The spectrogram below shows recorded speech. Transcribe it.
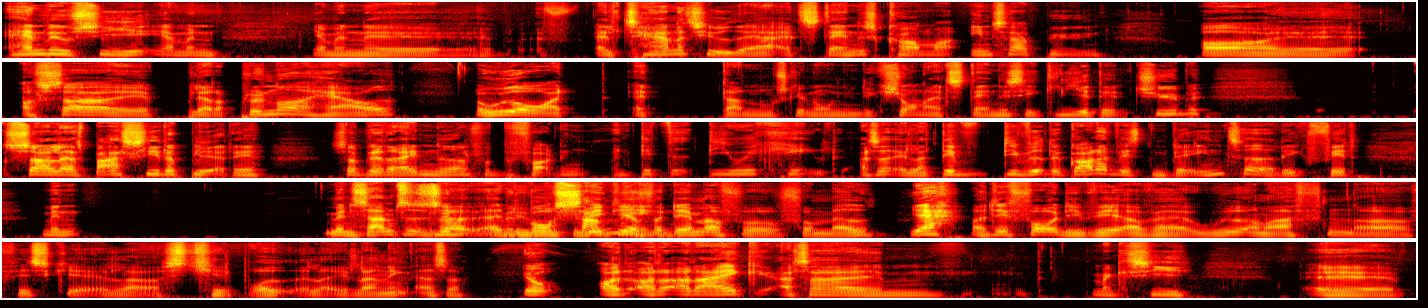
han vil jo sige, jamen, jamen øh, alternativet er, at Stannis kommer, indtager byen, og, øh, og så øh, bliver der plyndret og hervet, og udover at, at der er måske nogle indikationer, at Stannis ikke lige er den type, så lad os bare sige, der bliver det, så bliver det rigtig nederen for befolkningen, men det ved de jo ikke helt. Altså, eller det, de ved det godt, at hvis den bliver indtaget, er det ikke fedt, men men samtidig så Men- er men det hvor måske vigtigt for dem at få, få mad. ja, Og det får de ved at være ude om aftenen og fiske, eller stjæle brød, eller et eller andet. Ikke? Altså, Jo, og, og, og der er ikke, altså, øhm, man kan sige, øh,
